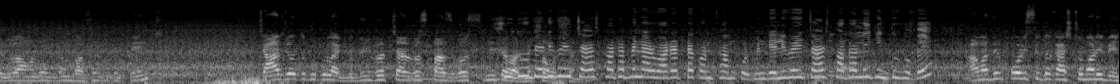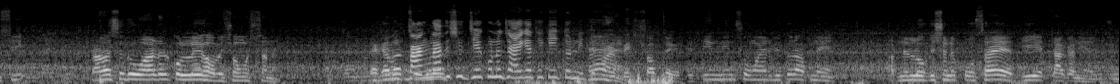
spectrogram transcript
এগুলো আমাদের একদম বাসায় কিন্তু প্রিন্ট চার যতটুকু লাগবে দুই গজ চার গজ পাঁচ গজ নিতে শুধু ডেলিভারি চার্জ পাঠাবেন আর অর্ডারটা কনফার্ম করবেন। ডেলিভারি চার্জ পাঠালেই কিন্তু হবে। আমাদের পরিচিত কাস্টমারই বেশি। তারা শুধু অর্ডার করলেই হবে সমস্যা নেই। দেখা যাচ্ছে বাংলাদেশের যে কোনো জায়গা থেকেই তো নিতে হ্যাঁ, পারবে। হ্যাঁ, সব জায়গাতে। তিন দিন সময়ের ভিতর আপনি আপনার লোকেশনে পৌঁছায় দিয়ে টাকা নিয়ে আসবেন।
